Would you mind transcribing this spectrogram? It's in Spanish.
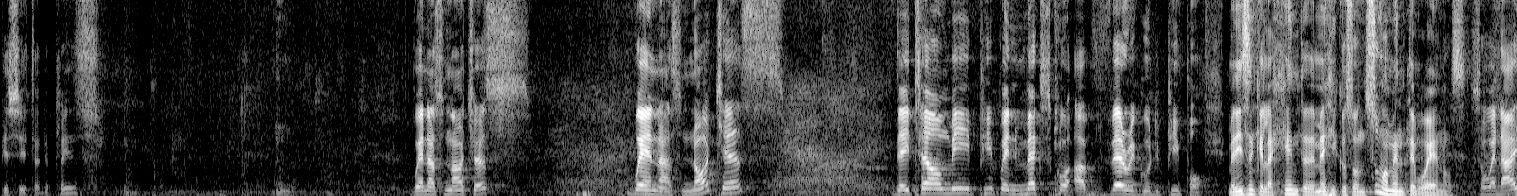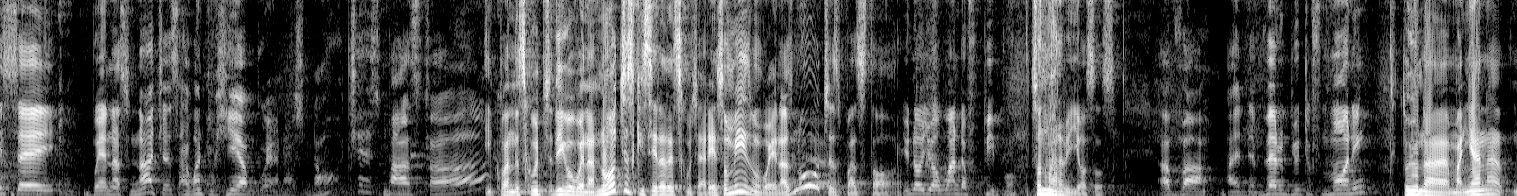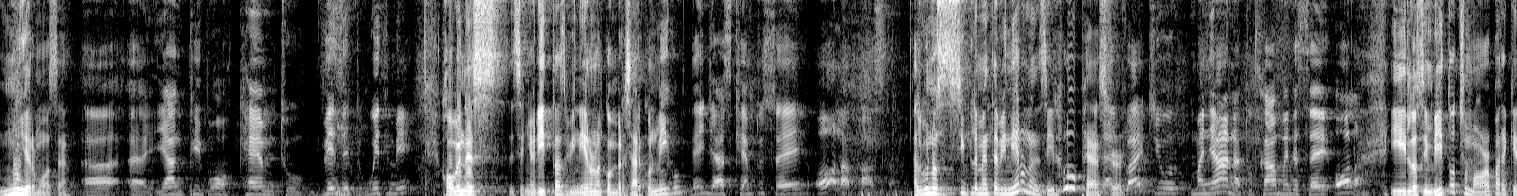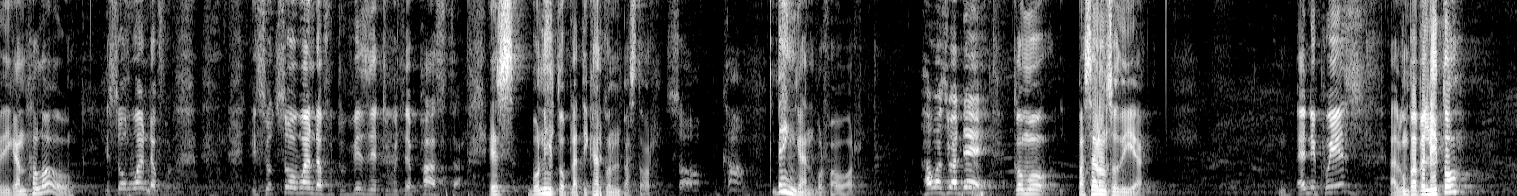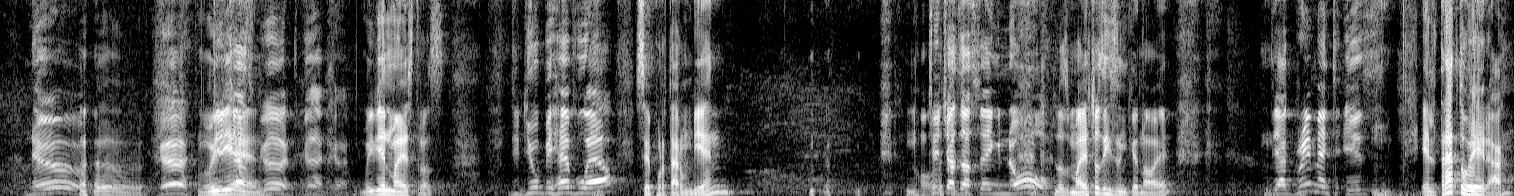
Be seated, please. Buenas noches. Buenas noches. They tell me people in Mexico are very good people. Me dicen que la gente de México son sumamente buenos. So when I say buenas noches, I want to hear buenas noches, Pastor. Y cuando escucho, digo buenas noches, quisiera escuchar eso mismo. Buenas noches, pastor. You know, you are wonderful people. Son maravillosos. I've uh, I had a very beautiful morning. Tuve una mañana muy hermosa. Uh, uh, young people came to visit with me. Jóvenes y señoritas vinieron a conversar conmigo. They just came to say, Hola, Pastor. Algunos simplemente vinieron a decir, hello, pastor. mañana to come and say hola. Y los invito tomorrow para que digan hello. It's so wonderful. It's so, wonderful to visit with a pastor. Es bonito platicar con el pastor. So come. Vengan, por favor. How was your day? ¿Cómo pasaron su día? Any quiz? ¿Algún papelito? No. Good. Muy Teachers, bien. Good, good, good. Muy bien, maestros. Did you behave well? ¿Se portaron bien? no. Teachers are saying no. Los maestros dicen que no, ¿eh? The agreement is El trato era,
